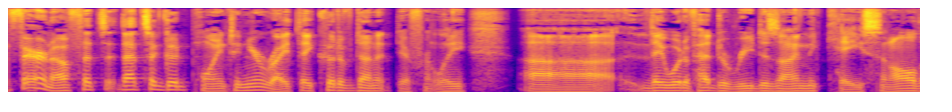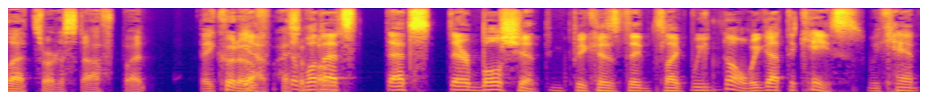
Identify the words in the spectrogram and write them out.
fair enough. That's that's a good point, and you're right. They could have done it differently. Uh, they would have had to redesign the case and all that sort of stuff, but they could have. Yeah. I suppose. well, that's that's their bullshit because it's like we no, we got the case. We can't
